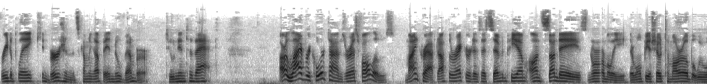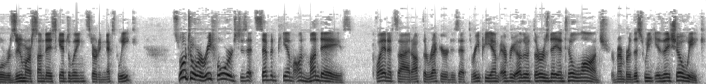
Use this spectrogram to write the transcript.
free to play conversion that's coming up in November. Tune into that. Our live record times are as follows. Minecraft off the record is at 7 p.m. on Sundays normally. There won't be a show tomorrow, but we will resume our Sunday scheduling starting next week. SWOTOR Reforged is at 7 p.m. on Mondays. Planetside off the record is at 3 p.m. every other Thursday until launch. Remember, this week is a show week.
